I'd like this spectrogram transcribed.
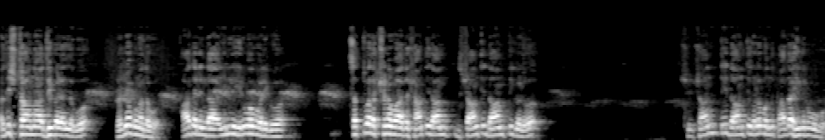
ಅಧಿಷ್ಠಾನಾಧಿಗಳೆಲ್ಲವೂ ರಜೋಗುಣದವು. ಆದ್ದರಿಂದ ಇಲ್ಲಿ ಇರುವವರೆಗೂ ಸತ್ವಲಕ್ಷಣವಾದ ಶಾಂತಿದಾಂ, ಶಾಂತಿದಾಂತಿಗಳು ಶಾಂತಿದಾಂತಿಗಳು ಒಂದು ಪಾದ ಹಿಂದಿರುವುವು.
